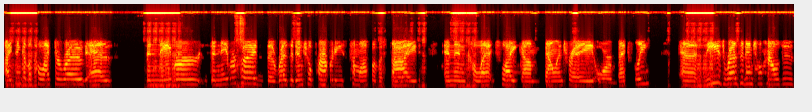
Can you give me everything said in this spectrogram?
I think of a collector road as the neighbor, the neighborhood, the residential properties come off of a side and then collect like um, Ballantrae or Bexley. Uh, these residential houses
